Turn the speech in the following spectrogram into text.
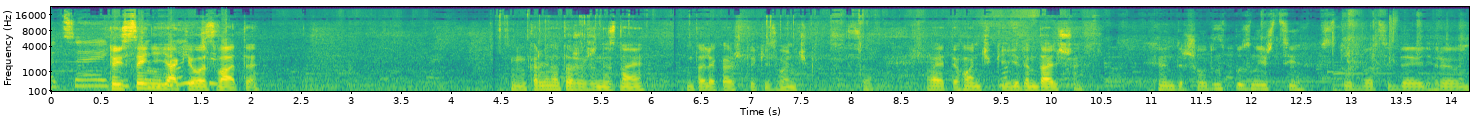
А це Той синій, як його звати? Кароліна теж вже не знає. Наталя каже, що якийсь гонщик. Все. Давайте гонщики, їдемо далі. Хендер Шоуден по знижці 129 гривень.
